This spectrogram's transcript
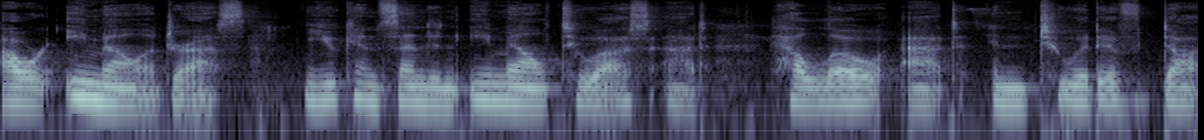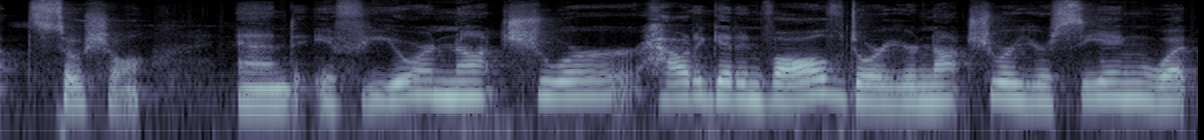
our email address. You can send an email to us at hello at intuitive.social. And if you're not sure how to get involved or you're not sure you're seeing what,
